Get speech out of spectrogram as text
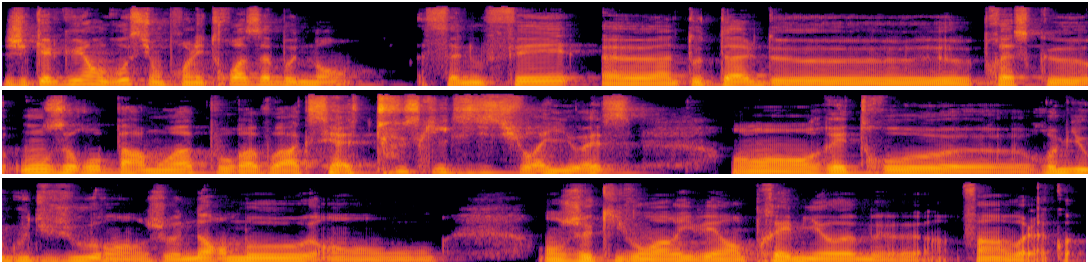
j'ai calculé, en gros, si on prend les trois abonnements, ça nous fait euh, un total de presque 11 euros par mois pour avoir accès à tout ce qui existe sur iOS en rétro euh, remis au goût du jour, en jeux normaux, en, en jeux qui vont arriver en premium. euh, enfin, voilà quoi.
